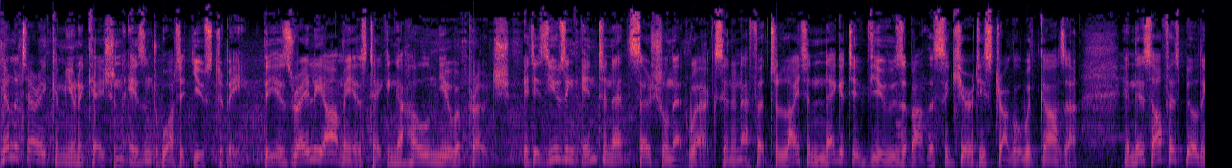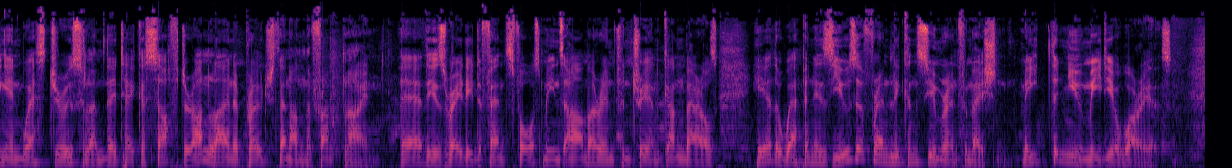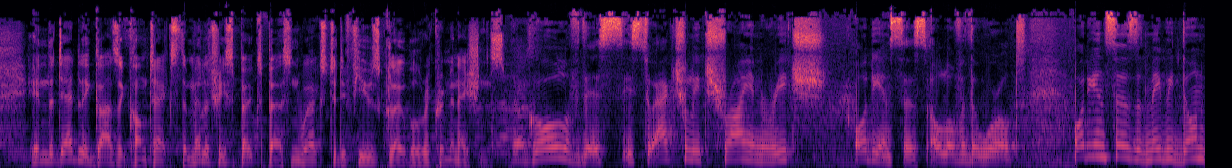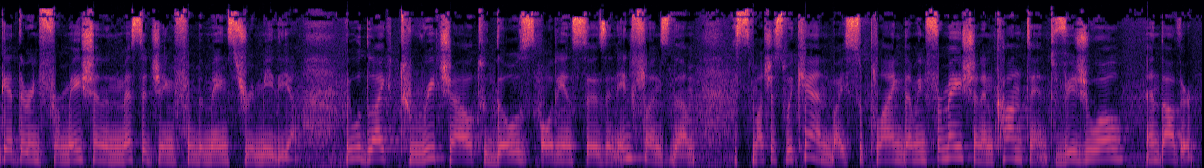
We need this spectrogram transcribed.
Military communication isn't what it used to be. The Israeli army is taking a whole new approach. It is using internet social networks in an effort to lighten negative views about the security struggle with Gaza. In this office building in West Jerusalem, they take a softer online approach than on the front line. There, the Israeli Defense Force means armor, infantry, and gun barrels. Here, the weapon is user friendly consumer information. Meet the new media warriors. In the deadly Gaza context, the military spokesperson works to diffuse global recriminations. The goal of this is to actually try and reach audiences all over the world. Audiences that maybe don't get their information and messaging from the mainstream media. We would like to reach out to those audiences and influence them as much as we can by supplying them information and content, visual and other.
